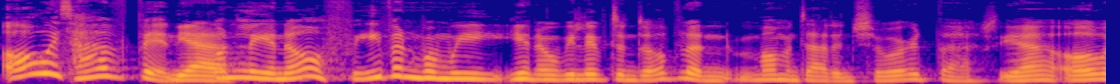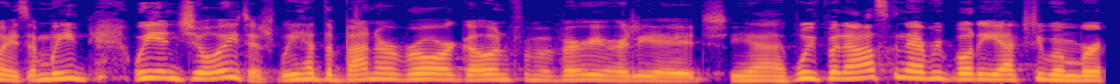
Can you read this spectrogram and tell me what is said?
Always have been, yeah. funnily enough. Even when we, you know, we lived in Dublin, mum and dad ensured that. Yeah, always. And we we enjoyed it. We had the banner roar going from a very early age. Yeah, we've been asking everybody actually when we're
